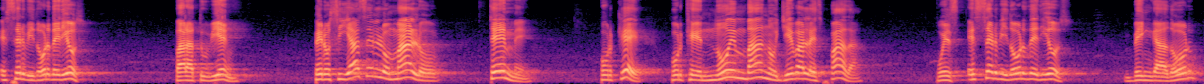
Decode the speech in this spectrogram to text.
es servidor de Dios para tu bien. Pero si haces lo malo, teme. ¿Por qué? Porque no en vano lleva la espada, pues es servidor de Dios, vengador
